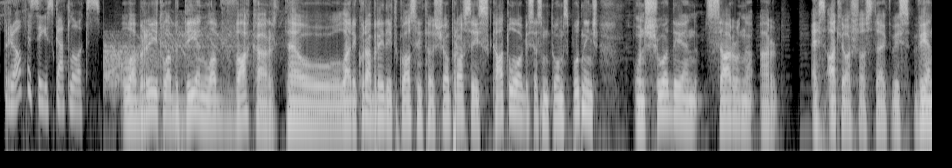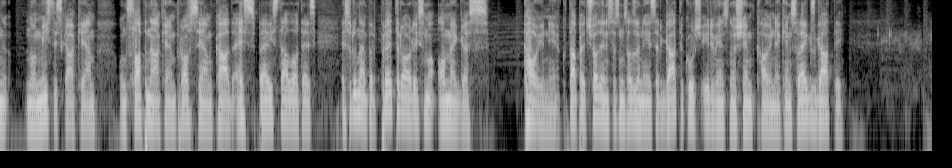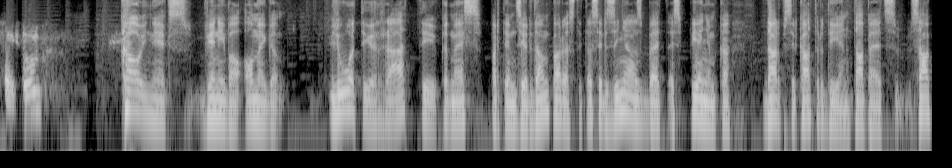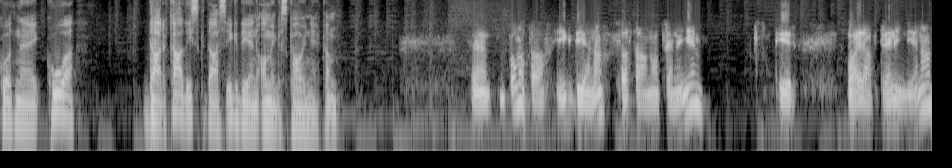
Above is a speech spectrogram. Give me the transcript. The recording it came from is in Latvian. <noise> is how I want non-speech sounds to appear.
Profesiju skatloks. Labrīt, labdien, labvakar tev, lai arī kurā brīdī tu klausītos šo profesijas skatlogu. Es esmu Toms Putniņš, un šodien saruna ar, es atļaušos teikt, vienu no mistiskākajām un slepenākajām profesijām, kāda es spēju iztēloties. Es runāju par pretterorisma omegas kaujinieku. Tāpēc šodien es esmu sazvanījies ar Gati, kurš ir viens no šiem kaujiniekiem. Sveiks, Gati! Sveiks, Tom! Kaujinieks vienībā Omega ļoti reti, kad mēs par tiem dzirdam. Parasti tas ir ziņās, bet es pieņemu, ka darbs ir katru dienu. Tāpēc sākotnēji, ko dara, kāda izskatās ikdiena Omegas kaujiniekam? E, pamatā ikdiena sastāv no treniņiem. Tie ir vairāki treniņi dienā,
